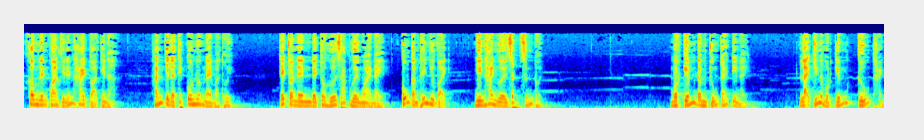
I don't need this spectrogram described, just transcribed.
Không liên quan gì đến hai tòa thiên hạ. Hắn chỉ là thích cô nương này mà thôi. Thế cho nên để cho hứa giáp người ngoài này Cũng cảm thấy như vậy, Nhìn hai người rất xứng đôi. Một kiếm đâm trúng trái tim này, Lại chính là một kiếm cứu thành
